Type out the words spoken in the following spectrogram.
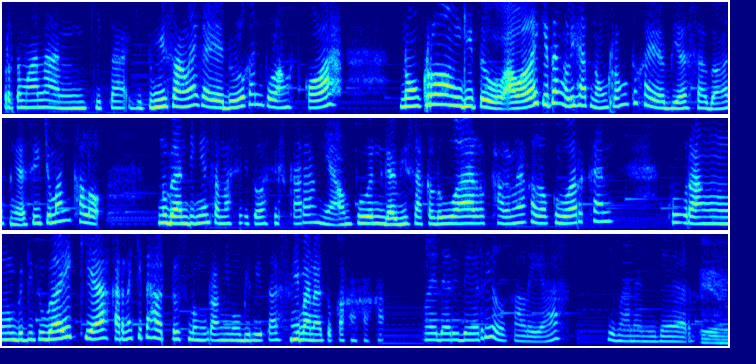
pertemanan kita gitu. Misalnya kayak dulu kan pulang sekolah nongkrong gitu. Awalnya kita ngelihat nongkrong tuh kayak biasa banget nggak sih? Cuman kalau ngebandingin sama situasi sekarang ya ampun nggak bisa keluar karena kalau keluar kan kurang begitu baik ya karena kita harus mengurangi mobilitas. Gimana tuh kakak-kakak? mulai dari Daryl kali ya gimana nih Dar Iya,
